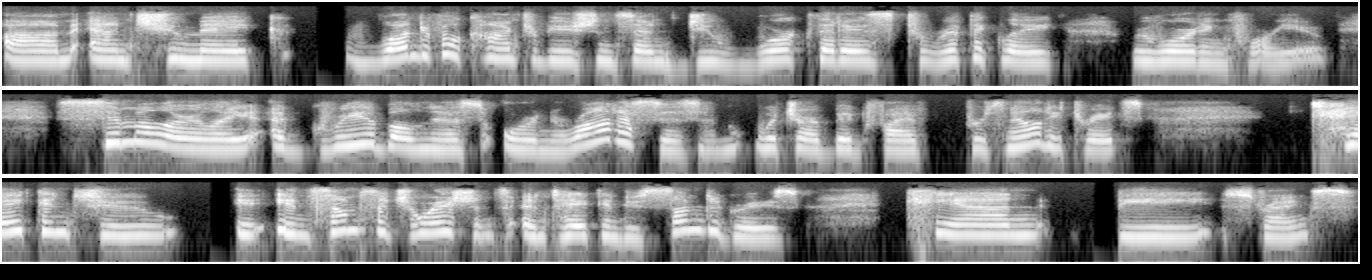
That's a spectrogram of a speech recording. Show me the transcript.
um, and to make wonderful contributions and do work that is terrifically rewarding for you. Similarly, agreeableness or neuroticism, which are big five personality traits, taken to in some situations and taken to some degrees can be strengths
